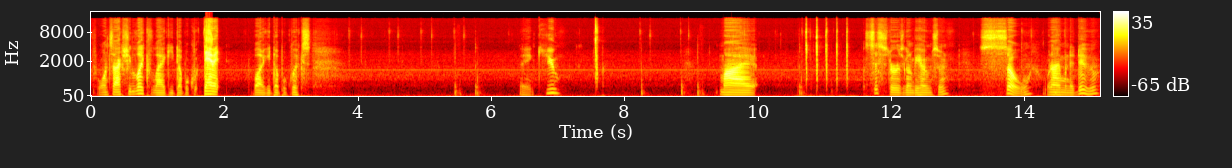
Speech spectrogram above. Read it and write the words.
For once I actually like laggy double click. Damn it! Laggy double clicks. Thank you. My sister is going to be home soon. So, what I'm going to do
